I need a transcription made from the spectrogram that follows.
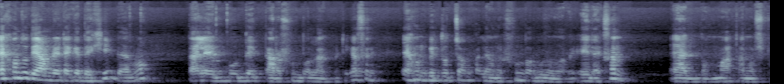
এখন যদি আমরা এটাকে দেখি দেখো তাহলে দেখতে আরও সুন্দর লাগবে, ঠিক আছে? এখন বিদ্যুৎ চমকালে অনেক সুন্দর বোঝা যাবে। এই দেখছেন? একদম মাথা নষ্ট।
